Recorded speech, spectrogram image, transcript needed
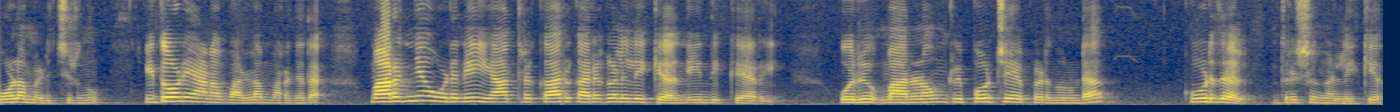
ഓളമടിച്ചിരുന്നു. ഇതോടെയാണ് വള്ളം മറിഞ്ഞത്. മറിഞ്ഞ ഉടനെ യാത്രക്കാർ കരകളിലേക്ക് നീന്തിക്കയറി ഒരു മരണവും റിപ്പോർട്ട് ചെയ്യപ്പെടുന്നുണ്ട്. കൂടുതൽ ദൃശ്യങ്ങളിലേക്ക്.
